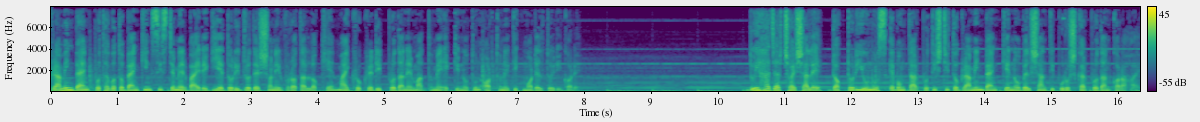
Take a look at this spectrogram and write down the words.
গ্রামীণ ব্যাংক প্রথাগত ব্যাংকিং সিস্টেমের বাইরে গিয়ে দরিদ্রদের স্বনির্ভরতার লক্ষ্যে মাইক্রোক্রেডিট প্রদানের মাধ্যমে একটি নতুন অর্থনৈতিক মডেল তৈরি করে। দুই হাজার ছয় সালে ড ইউনুস এবং তার প্রতিষ্ঠিত গ্রামীণ ব্যাংককে নোবেল শান্তি পুরস্কার প্রদান করা হয়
